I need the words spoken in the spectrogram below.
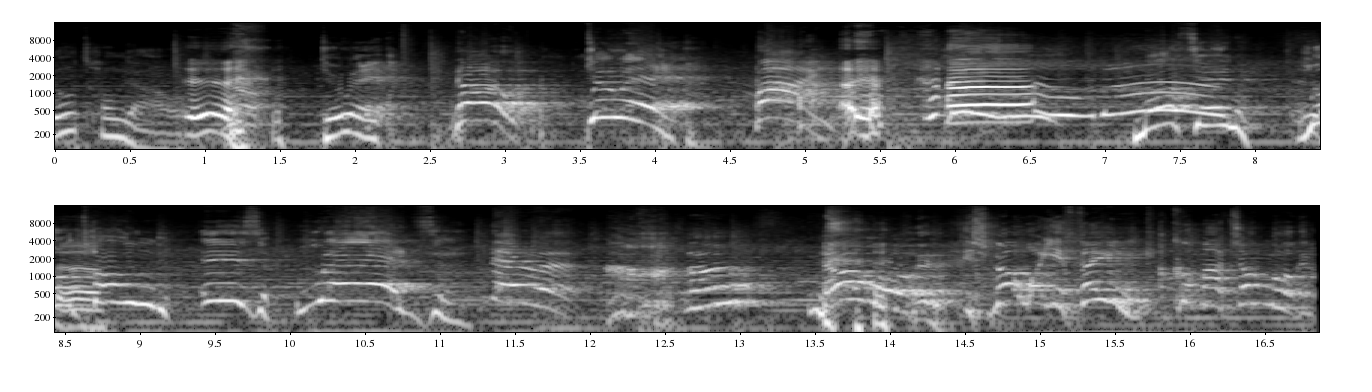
your tongue out. Do it. no! Do it! Fine! Oh, Martin, your uh. tongue is red! Never! no! It's not what you think! I cut my tongue, Morgan,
